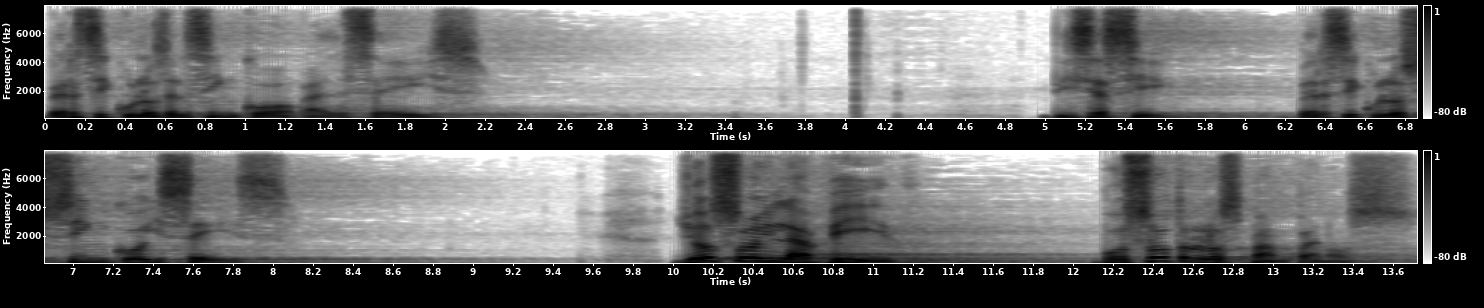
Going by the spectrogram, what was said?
versículos del 5 al 6. Dice así versículos 5 y 6. Yo soy la vid, vosotros los pámpanos.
